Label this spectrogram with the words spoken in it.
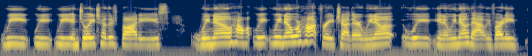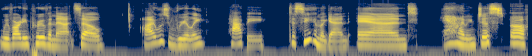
We we we enjoy each other's bodies we know how we we know we're hot for each other. We know we you know we know that we've already we've already proven that. So I was really happy to see him again, and yeah, I mean just ugh,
